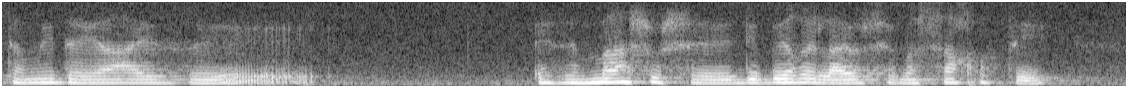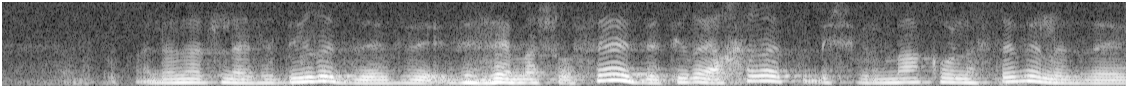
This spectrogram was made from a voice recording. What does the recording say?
תמיד היה איזה, איזה משהו שדיבר אליי או שמשך אותי. אני לא יודעת להסביר את זה, וזה מה שעושה את זה. תראה, אחרת, בשביל מה כל הסבל הזה?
